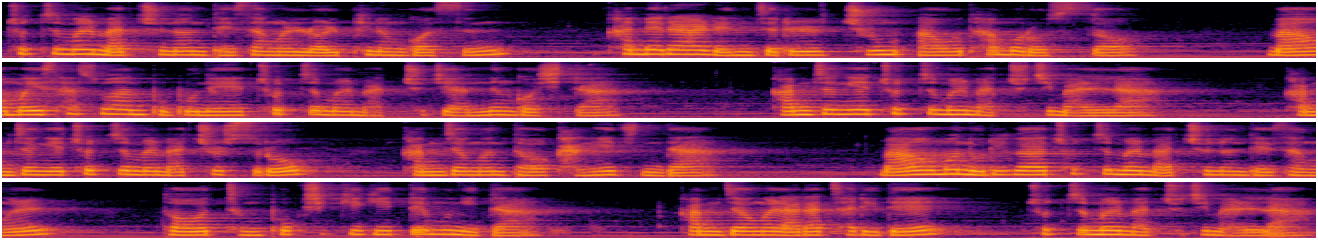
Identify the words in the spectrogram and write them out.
초점을 맞추는 대상을 넓히는 것은 카메라 렌즈를 줌아웃 함으로써 마음의 사소한 부분에 초점을 맞추지 않는 것이다. 감정에 초점을 맞추지 말라. 감정에 초점을 맞출수록 감정은 더 강해진다. 마음은 우리가 초점을 맞추는 대상을 더 증폭시키기 때문이다. 감정을 알아차리되 초점을 맞추지 말라.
